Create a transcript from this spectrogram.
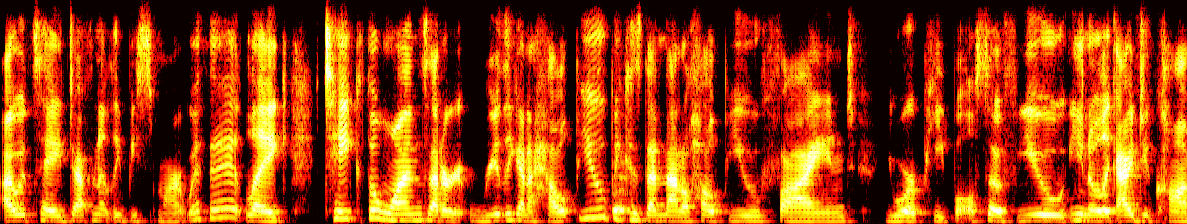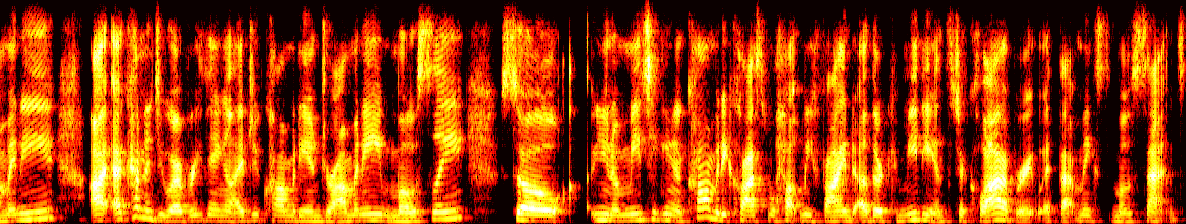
I would say definitely be smart with it. Like take the ones that are really going to help you because then that'll help you find your people. So if you, you know, like I do comedy, I, I kind of do everything. I do comedy and dramedy mostly. So, you know, me taking a comedy class will help me find other comedians to collaborate with. That makes the most sense.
